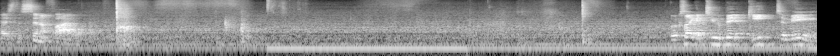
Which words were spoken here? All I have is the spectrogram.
as the Cinephilo. Looks like a two-bit geek to me.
